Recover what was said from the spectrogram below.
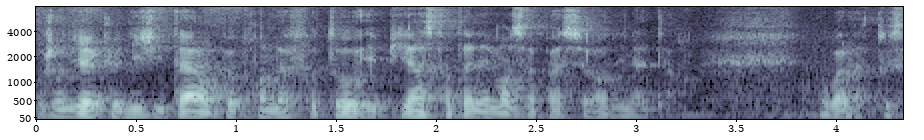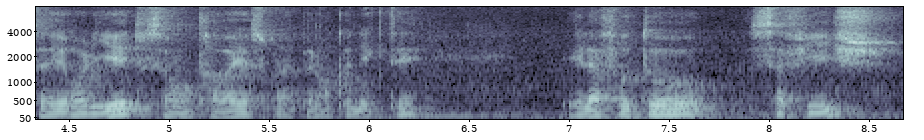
Aujourd'hui avec le digital, on peut prendre la photo et puis instantanément ça passe sur l'ordinateur. Donc voilà, tout ça est relié, tout ça on travaille à ce qu'on appelle en connecté. Et la photo s'affiche.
